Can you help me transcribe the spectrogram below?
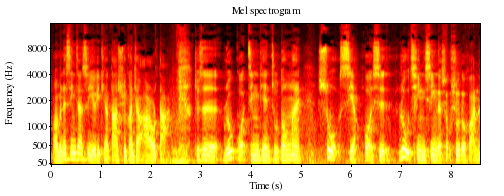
我们的心脏是有一条。大血管叫 r 打就是如果今天主动脉缩小或者是入侵性的手术的话呢，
